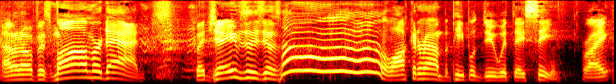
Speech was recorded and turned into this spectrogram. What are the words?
I don't know if it's mom or dad, but James is just ah, walking around, but people do what they see, right?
